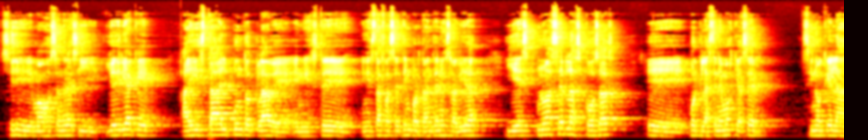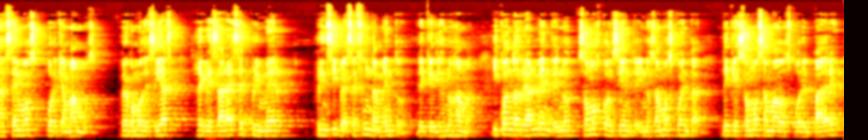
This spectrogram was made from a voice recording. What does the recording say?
Sí, hermano José Andrés, y yo diría que ahí está el punto clave en, este, en esta faceta importante de nuestra vida, y es no hacer las cosas eh, porque las tenemos que hacer, sino que las hacemos porque amamos. Pero como decías, regresar a ese primer principio, a ese fundamento de que Dios nos ama. Y cuando realmente no, somos conscientes y nos damos cuenta de que somos amados por el Padre,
